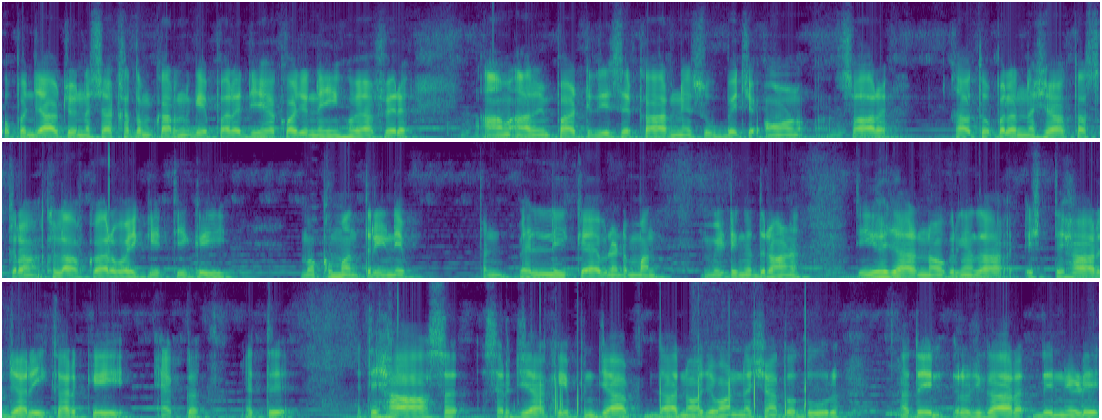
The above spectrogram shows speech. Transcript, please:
ਉਹ ਪੰਜਾਬ 'ਚ ਨਸ਼ਾ ਖਤਮ ਕਰਨਗੇ, ਪਰ ਅਜਿਹਾ ਕੁਝ ਨਹੀਂ ਹੋਇਆ। ਫਿਰ ਆਮ ਆਦਮੀ ਪਾਰਟੀ ਦੀ ਸਰਕਾਰ ਨੇ ਸੂਬੇ 'ਚ ਆਉਣ ਸਾਰ ਸਭ ਤੋਂ ਪਹਿਲਾਂ ਨਸ਼ਾ ਤਸਕਰਾਂ ਖਿਲਾਫ ਕਾਰਵਾਈ ਕੀਤੀ ਗਈ। ਮੁੱਖ ਮੰਤਰੀ ਨੇ ਪਹਿਲੀ ਕੈਬਨਿਟ ਮੰ- ਮੀਟਿੰਗ ਦੌਰਾਨ ਤੀਹ ਹਜ਼ਾਰ ਨੌਕਰੀਆਂ ਦਾ ਇਸ਼ਤਿਹਾਰ ਜਾਰੀ ਕਰਕੇ ਇੱਕ ਇਤਿ, ਇਤਿਹਾਸ ਸਿਰਜਿਆ ਕਿ ਪੰਜਾਬ ਦਾ ਨੌਜਵਾਨ ਨਸ਼ਿਆਂ ਤੋਂ ਦੂਰ ਅਤੇ ਰੁਜ਼ਗਾਰ ਦੇ ਨੇੜੇ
